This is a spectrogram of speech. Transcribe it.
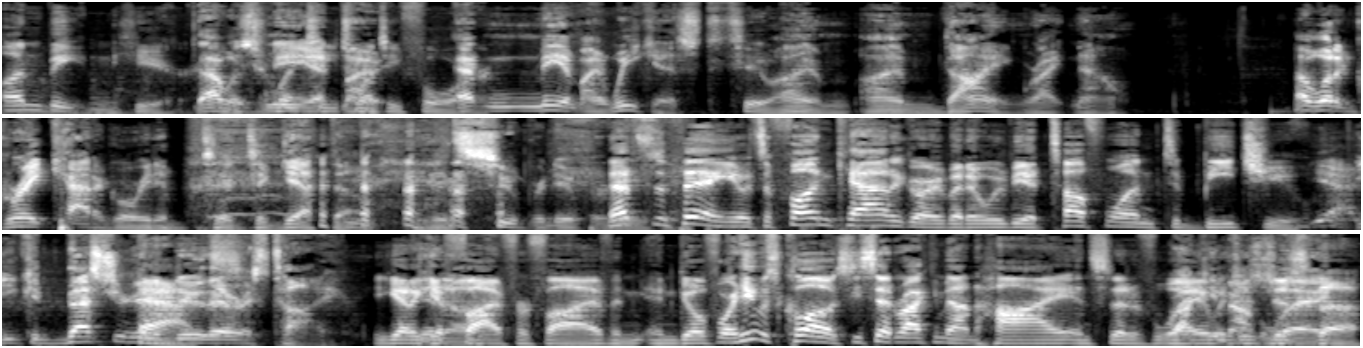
unbeaten here. That was me at my, 2024. at me at my weakest too. I am I'm dying right now. Oh, what a great category to, to, to get though. it's super duper. That's easy. the thing. It's a fun category, but it would be a tough one to beat you. Yeah, you could best you're gonna do there is tie. You got to get know? five for five and, and go for it. He was close. He said Rocky Mountain High instead of Way, Rocky which Mountain is just Way. uh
